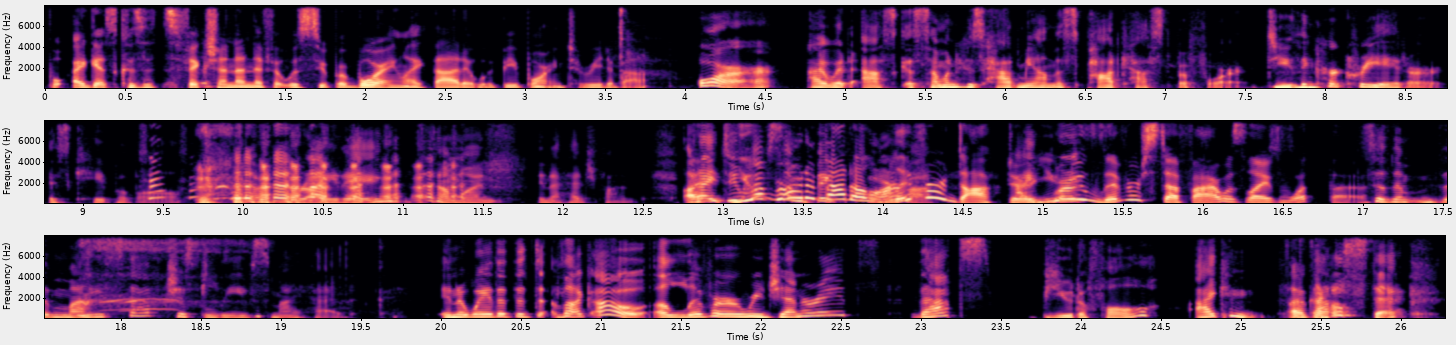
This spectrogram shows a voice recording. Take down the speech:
Bo- I guess because it's fiction, and if it was super boring like that, it would be boring to read about. Or I would ask, as someone who's had me on this podcast before, do you think her creator is capable of writing someone in a hedge fund? But I do you have some wrote about a pharma. liver doctor. I you wrote- knew liver stuff. I was like, what the? So the the money stuff just leaves my head in a way that the like oh a liver regenerates. That's beautiful. I can Okay. that'll stick.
